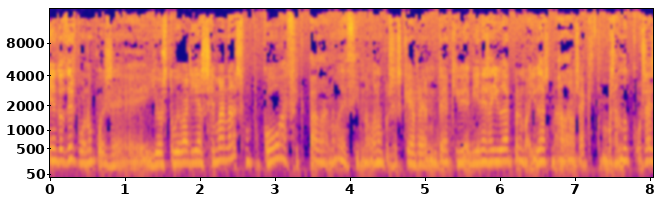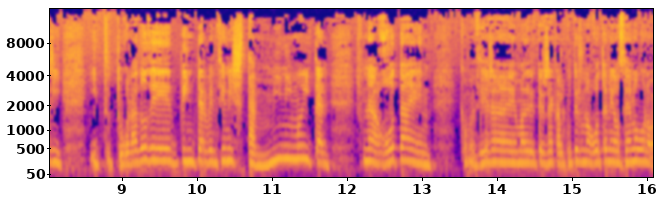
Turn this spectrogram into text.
y entonces, bueno, pues eh, yo estuve varias semanas un poco afectada, ¿no? Diciendo, bueno, pues es que realmente aquí vienes a ayudar, pero no ayudas nada. O sea, que están pasando cosas y, y tu, grado de, intervención es tan mínimo y tan. Es una gota en. Como decía esa Madre Teresa Calcuta, es una gota en el océano. Bueno,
